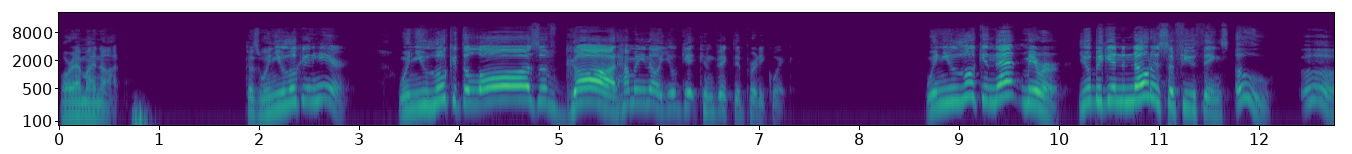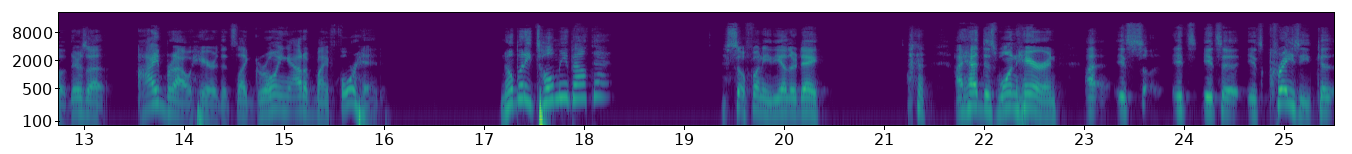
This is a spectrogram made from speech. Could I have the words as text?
or am I not? Because when you look in here, when you look at the laws of God, how many know you'll get convicted pretty quick? When you look in that mirror, you'll begin to notice a few things. Oh, oh, there's a eyebrow hair that's like growing out of my forehead. Nobody told me about that? It's so funny. The other day, I had this one hair and I, it's, it's, it's a, it's crazy because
